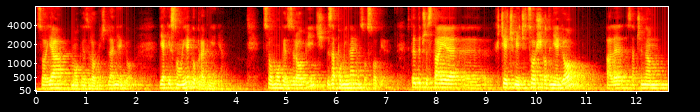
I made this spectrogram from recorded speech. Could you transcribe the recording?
co ja mogę zrobić dla Niego, jakie są Jego pragnienia, co mogę zrobić, zapominając o sobie. Wtedy przestaję chcieć mieć coś od Niego, ale zaczynam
